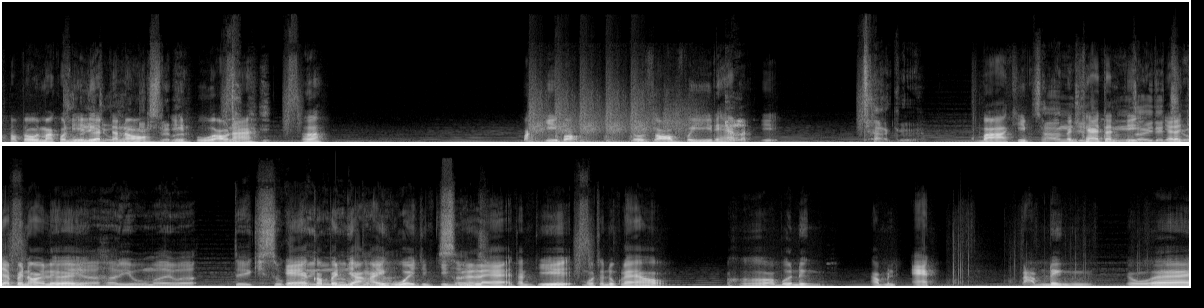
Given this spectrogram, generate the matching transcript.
บตอบโต้มากกว่านี้เลือดจะนองนี่ปูเอานะเฮ้อบักกี้บอกโดนซ้อมฟรีนะฮะบักกีบาทิปเป็นแค่ตันจิอย่าได้ใจไปหน่อยเลยแกก็เป็นอย่างไอห่วยจริงๆนั่นแหละตันจิหมดสนุกแล้ว โอ้เบอร์หนึ่งทำเป็นแอคสามหนึ่งโอ้ย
